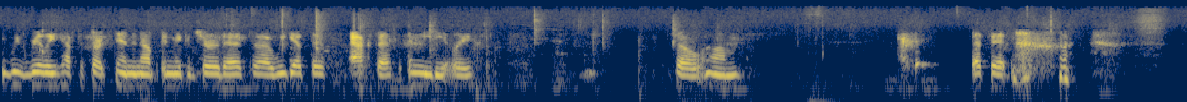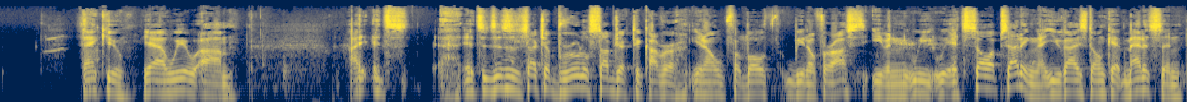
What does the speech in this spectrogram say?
we really have to start standing up and making sure that uh, we get this access immediately. So um, that's it. Thank you. Yeah, we. Um, I, it's it's this is such a brutal subject to cover. You know, for both. You know, for us even. We, we it's so upsetting that you guys don't get medicine,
